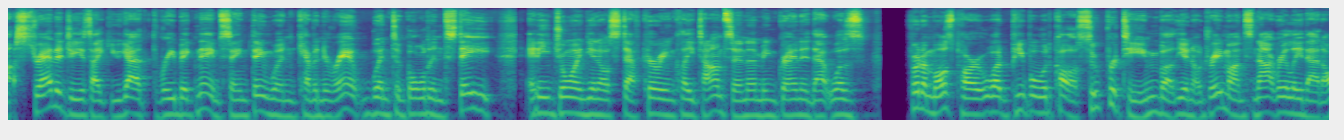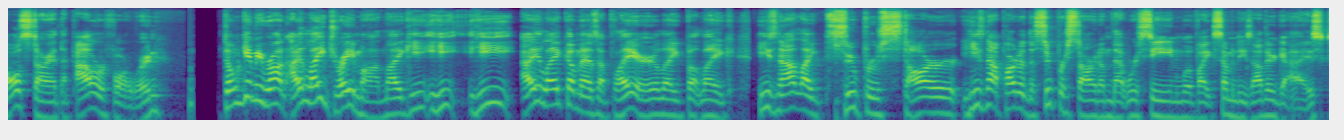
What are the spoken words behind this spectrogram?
uh, strategy is like you got three big names. Same thing when Kevin Durant went to Golden State and he joined, you know, Steph Curry and Klay Thompson. I mean, granted, that was for the most part what people would call a super team, but you know, Draymond's not really that all star at the power forward. Don't get me wrong, I like Draymond. Like he he he I like him as a player, like, but like he's not like superstar. He's not part of the superstardom that we're seeing with like some of these other guys.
